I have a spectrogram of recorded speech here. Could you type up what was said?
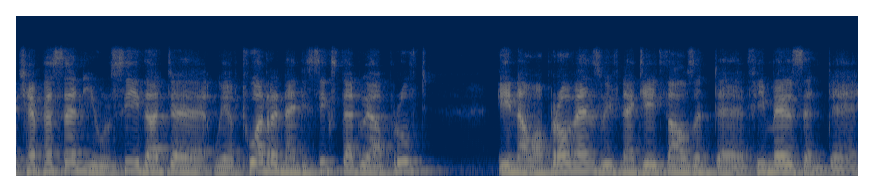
chairperson, you will see that uh, we have 296 that were approved in our province with 98,000 uh, females and uh,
